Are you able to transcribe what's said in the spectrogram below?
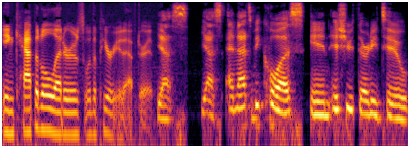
in capital letters with a period after it. Yes, yes, and that's because in issue 32,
